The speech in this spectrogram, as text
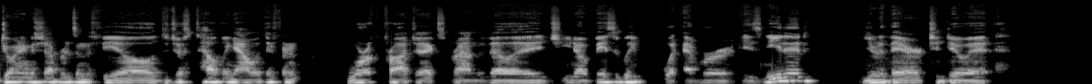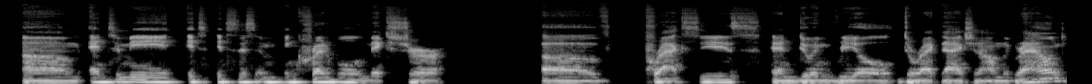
joining the shepherds in the field, just helping out with different work projects around the village, you know, basically whatever is needed, you're there to do it. Um, and to me, it's it's this incredible mixture of praxis and doing real direct action on the ground,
